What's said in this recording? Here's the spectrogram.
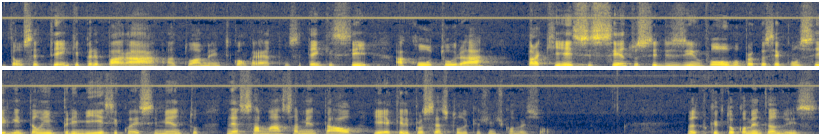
Então você tem que preparar a tua mente concreta, você tem que se aculturar para que esses centros se desenvolvam, para que você consiga então imprimir esse conhecimento nessa massa mental e é aquele processo todo que a gente conversou. Mas por que estou comentando isso?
